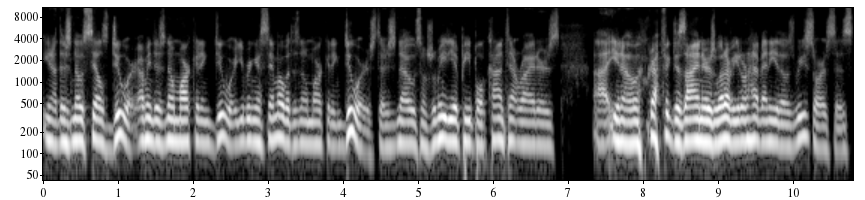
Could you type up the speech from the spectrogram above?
you know there's no sales doer. I mean there's no marketing doer. You bring a cmo but there's no marketing doers. There's no social media people content writers uh, you know graphic designers whatever. You don't have any of those resources.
